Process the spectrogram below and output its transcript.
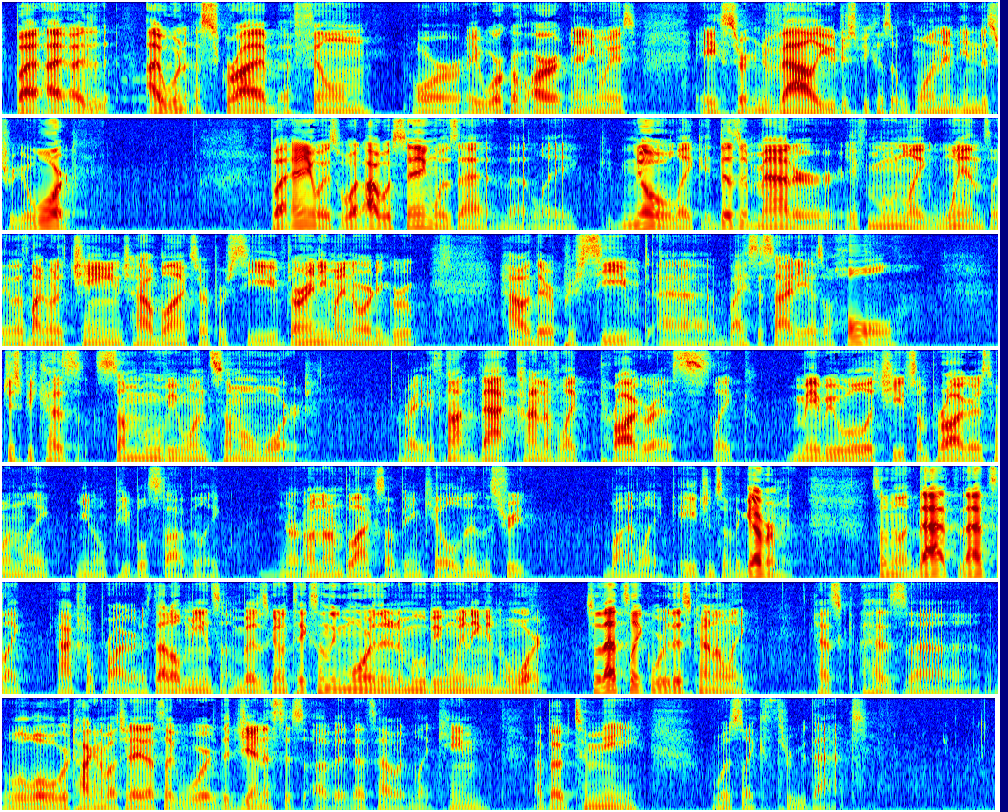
But I, I i wouldn't ascribe a film or a work of art anyways a certain value just because it won an industry award. But anyways, what I was saying was that that like no, like it doesn't matter if Moonlight wins. Like that's not going to change how blacks are perceived or any minority group, how they're perceived uh, by society as a whole, just because some movie won some award, right? It's not that kind of like progress. Like maybe we'll achieve some progress when like you know people stop like or unarmed blacks stop being killed in the street by like agents of the government, something like that. That's like actual progress. That'll mean something, but it's going to take something more than a movie winning an award. So that's like where this kind of like has has uh, what we're talking about today. That's like where the genesis of it. That's how it like came about to me was like through that.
